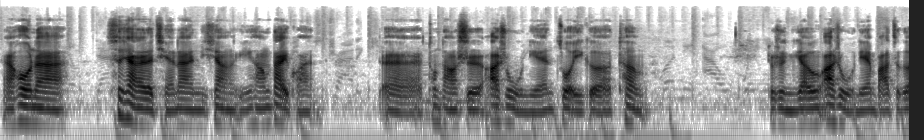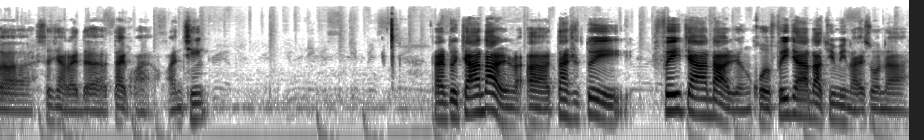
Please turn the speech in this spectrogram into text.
然后呢，剩下来的钱呢，你向银行贷款，呃，通常是二十五年做一个 term，就是你要用二十五年把这个剩下来的贷款还清。但是对加拿大人来啊，但是对非加拿大人或非加拿大居民来说呢，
